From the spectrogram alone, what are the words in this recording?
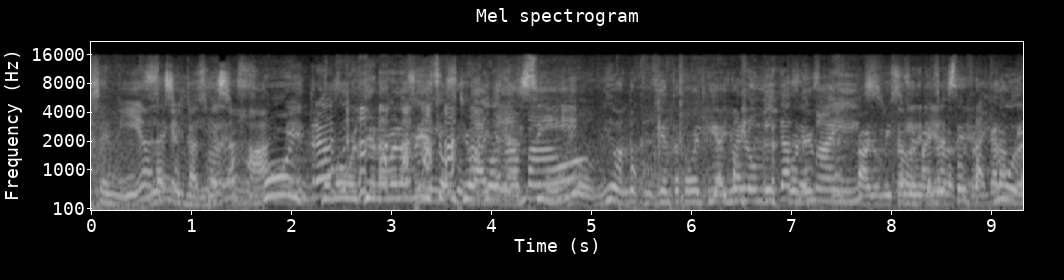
Semillas, Las en el caso de. semillas. Ajá, Uy, almendras. no me volteen a ver a mí, Sí, soy se yo. vayan yo sí. amar. Dios mío, ando crujiente todo el día. Yo Palomitas de maíz. Palomitas de maíz. que no estén talludas,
